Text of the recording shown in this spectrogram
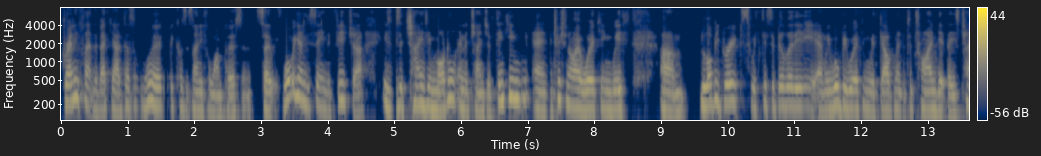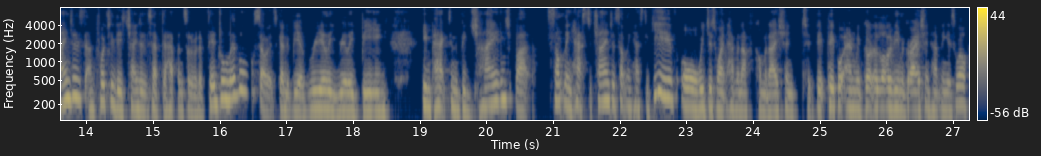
granny flat in the backyard doesn't work because it's only for one person. So what we're going to see in the future is a change in model and a change of thinking. And Trish and I are working with um, lobby groups with disability, and we will be working with government to try and get these changes. Unfortunately, these changes have to happen sort of at a federal level. So it's going to be a really, really big impact and a big change, but something has to change and something has to give, or we just won't have enough accommodation to fit people. And we've got a lot of immigration happening as well.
